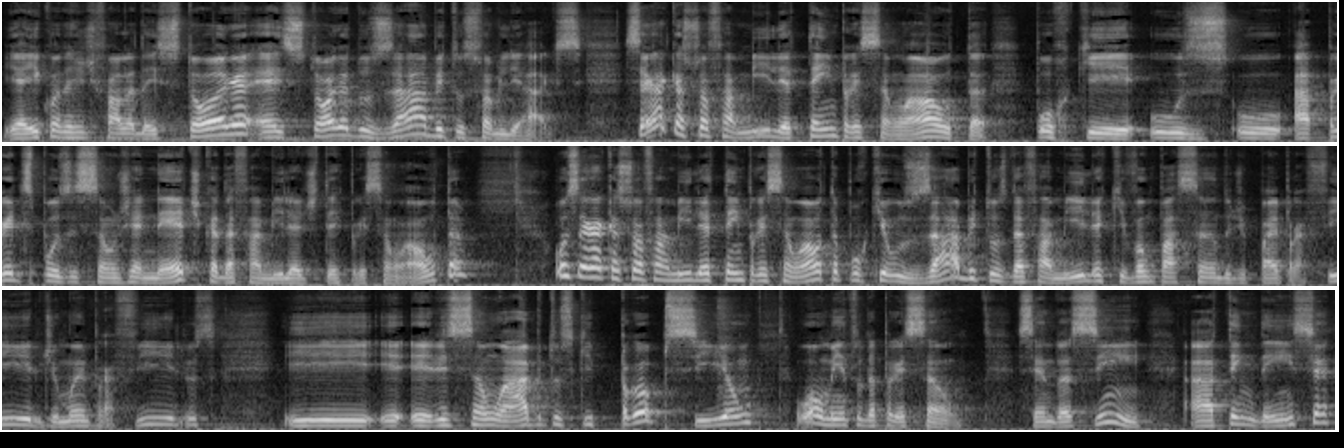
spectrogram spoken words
E aí, quando a gente fala da história, é a história dos hábitos familiares. Será que a sua família tem pressão alta porque os, o, a predisposição genética da família é de ter pressão alta? Ou será que a sua família tem pressão alta porque os hábitos da família que vão passando de pai para filho, de mãe para filhos, e, eles são hábitos que propiciam o aumento da pressão? Sendo assim, a tendência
